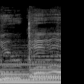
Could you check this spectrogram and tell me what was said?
you can't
